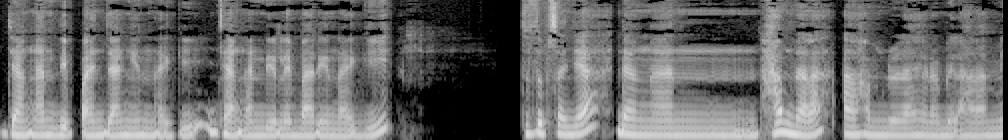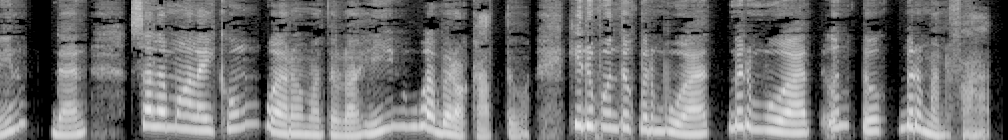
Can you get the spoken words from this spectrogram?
jangan dipanjangin lagi, jangan dilebarin lagi. Tutup saja dengan hamdalah, alhamdulillahirrahmanirrahim, dan assalamualaikum warahmatullahi wabarakatuh. Hidup untuk berbuat, berbuat untuk bermanfaat.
